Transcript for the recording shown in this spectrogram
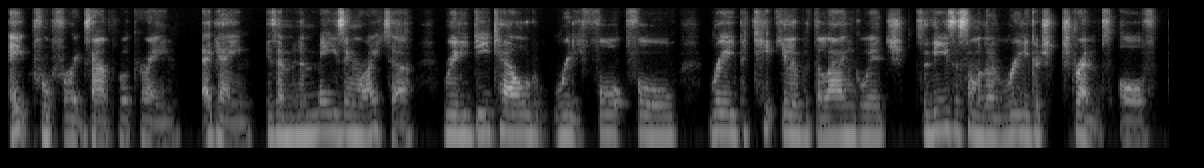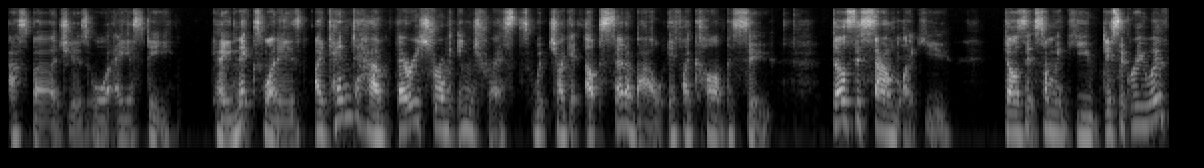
April, for example, again, again is an amazing writer, really detailed, really thoughtful, really particular with the language. So these are some of the really good strengths of Asperger's or ASD. Okay, next one is I tend to have very strong interests which I get upset about if I can't pursue. Does this sound like you? Does it something you disagree with?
